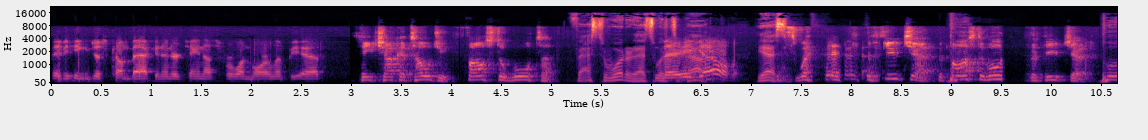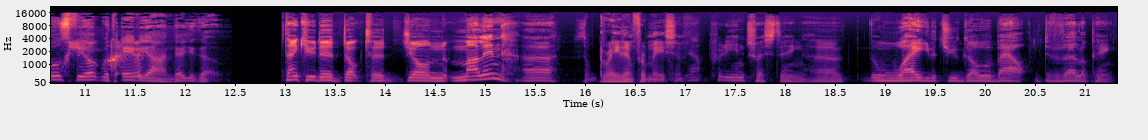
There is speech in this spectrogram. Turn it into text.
maybe he can just come back and entertain us for one more Olympiad. See, Chuck, I told you, faster water. Faster water. That's what there it's about. There you go. Yes. the future. The faster water the future. Pools filled with Evian. There you go. Thank you to Dr. John Mullen. Uh, Some great information. Yeah, pretty interesting. Uh, the way that you go about developing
